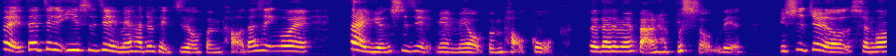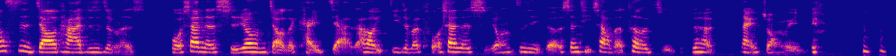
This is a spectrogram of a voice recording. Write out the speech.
对，在这个异世界里面，他就可以自由奔跑。但是因为在原世界里面没有奔跑过，所以在这边反而不熟练。于是就有神光寺教他，就是怎么妥善的使用脚的铠甲，然后以及怎么妥善的使用自己的身体上的特质，就是很。耐装了一点。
